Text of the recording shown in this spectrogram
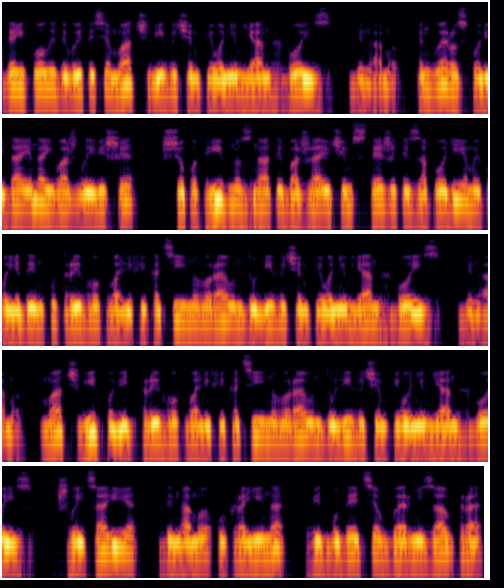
де і коли дивитися матч Ліги Чемпіонів Янг Бойз, Динамо. НВ розповідає найважливіше, що потрібно знати бажаючим стежити за подіями поєдинку тригого кваліфікаційного раунду Ліги Чемпіонів Янг Бойз, Динамо. Матч відповідь тригого кваліфікаційного раунду Ліги Чемпіонів Янг Бойз, Швейцарія, Динамо, Україна, відбудеться в Берні завтра,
